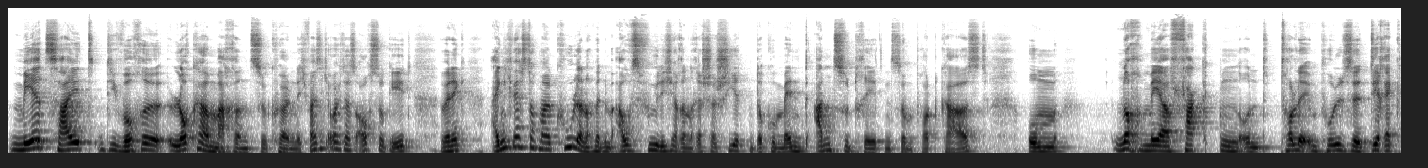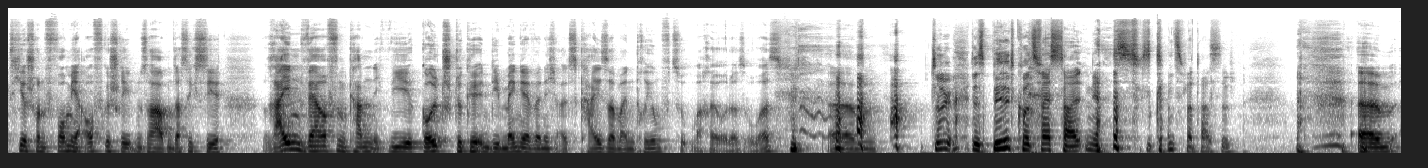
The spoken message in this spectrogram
mehr Zeit die Woche locker machen zu können. Ich weiß nicht, ob euch das auch so geht. Aber ich denke, eigentlich wäre es doch mal cooler, noch mit einem ausführlicheren, recherchierten Dokument anzutreten zum Podcast, um noch mehr Fakten und tolle Impulse direkt hier schon vor mir aufgeschrieben zu haben, dass ich sie reinwerfen kann, wie Goldstücke in die Menge, wenn ich als Kaiser meinen Triumphzug mache oder sowas. ähm, Entschuldigung, das Bild kurz festhalten, ja, das ist ganz fantastisch. ähm,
